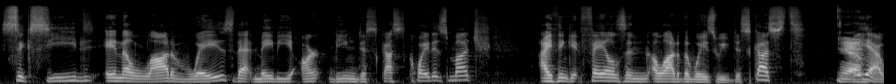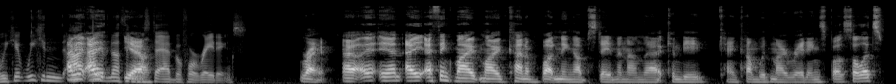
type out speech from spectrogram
succeed in a lot of ways that maybe aren't being discussed quite as much. I think it fails in a lot of the ways we've discussed. Yeah. But yeah, we can we can. I mean, I, I- have nothing yeah. else to add before ratings. Right, uh, and I, I think my my kind of buttoning up statement on that can be can come with my ratings. But so let's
